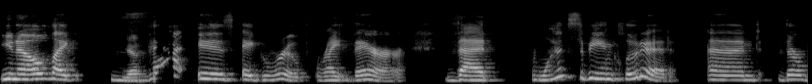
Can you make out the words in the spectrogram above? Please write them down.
you know like yeah. that is a group right there that wants to be included and they're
